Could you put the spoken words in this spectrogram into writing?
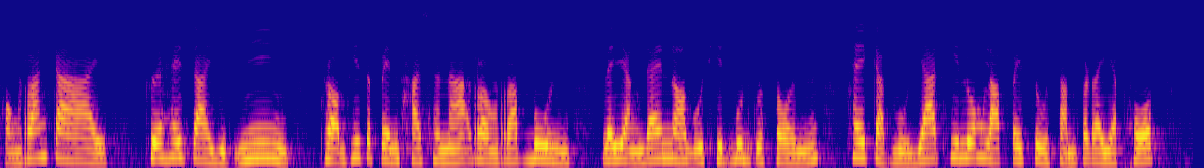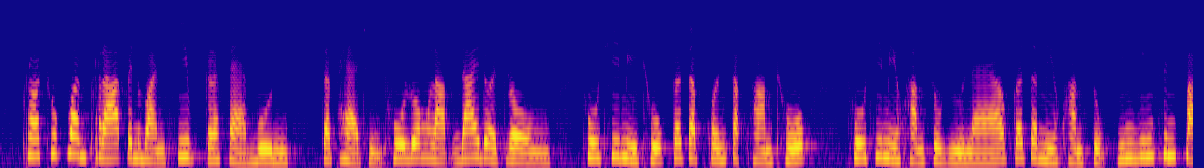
ของร่างกาย เพื่อให้ใจหยุดนิ่ง พร้อมที่จะเป็นภาชนะรองรับบุญ และยังได้น้อมอุทิศบุญกุศล ให้กับหมู่ญาติที่ล่วงลับไปสู่สัมปรายภพ เพราะทุกวันพระเป็นวันที่กระแสบุญ จะแผ่ถึงผู้ล่วงลับได้โดยตรง ผู้ที่มีทุกข์ก็จะพ้นจากความทุกข์ ผู้ที่มีความสุขอยู่แล้วก็จะมีความสุขยิ่งยิ่งขึ้นไป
